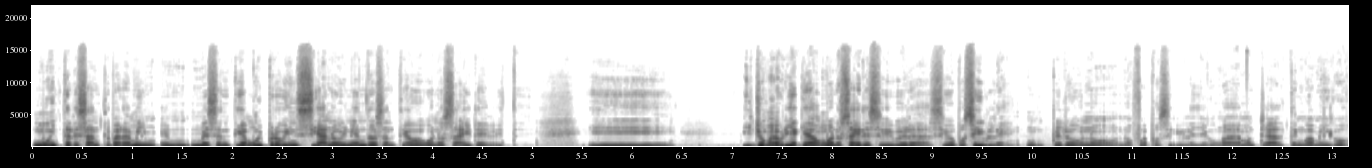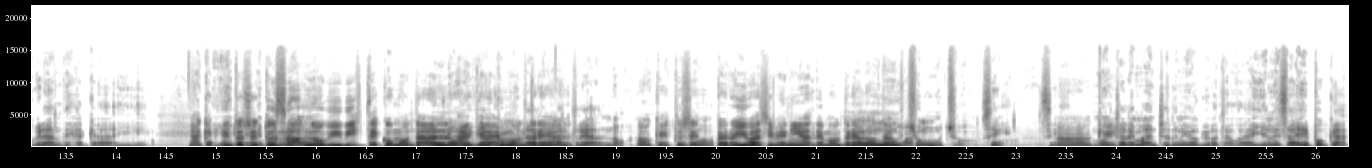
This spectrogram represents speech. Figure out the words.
muy interesante para mí. Me sentía muy provinciano viniendo de Santiago de Buenos Aires, ¿viste? Y, y yo me habría quedado en Buenos Aires si hubiera sido posible, pero no, no fue posible. Llego más a Montreal, tengo amigos grandes acá y... Okay. Entonces tú no, no, viviste como tal no acá viví en como Montreal. tal en Montreal, no. Ok, entonces, pero, pero, ibas y venías de Montreal a Ottawa. Mucho, mucho, sí. sí. Ah, okay. Montreal es más entretenido que Ottawa. Y en esa época,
